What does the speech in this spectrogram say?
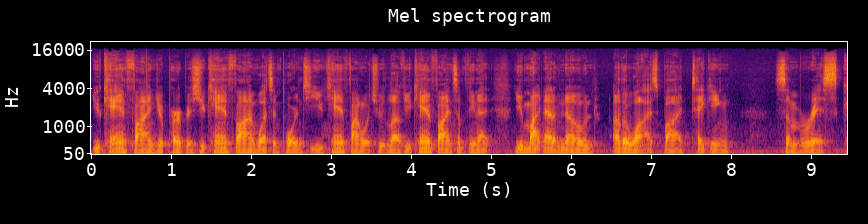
you can find your purpose, you can find what's important to you, you can find what you love, you can find something that you might not have known otherwise by taking some risk.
